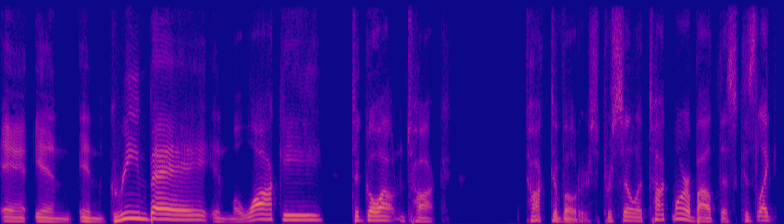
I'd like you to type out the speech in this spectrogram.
in in Green Bay, in Milwaukee, to go out and talk talk to voters. Priscilla, talk more about this because, like,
